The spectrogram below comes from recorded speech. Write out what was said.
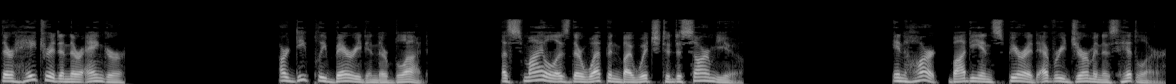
Their hatred and their anger are deeply buried in their blood. A smile is their weapon by which to disarm you. In heart, body and spirit every German is Hitler.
